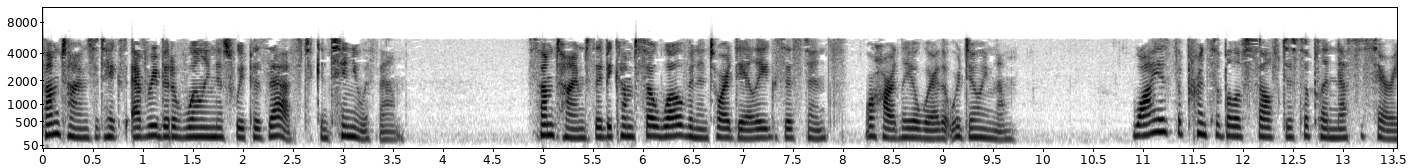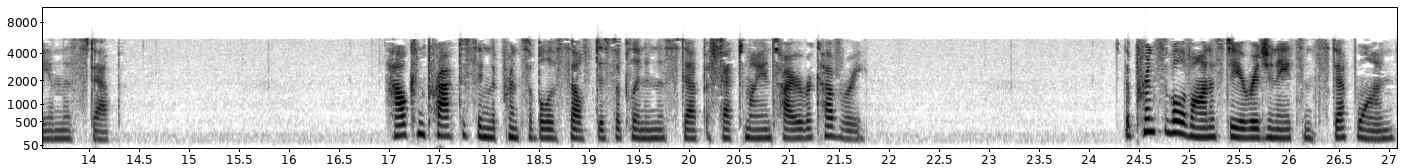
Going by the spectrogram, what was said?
Sometimes it takes every bit of willingness we possess to continue with them. Sometimes they become so woven into our daily existence, we're hardly aware that we're doing them. Why is the principle of self-discipline necessary in this step? How can practicing the principle of self-discipline in this step affect my entire recovery? The principle of honesty originates in step one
